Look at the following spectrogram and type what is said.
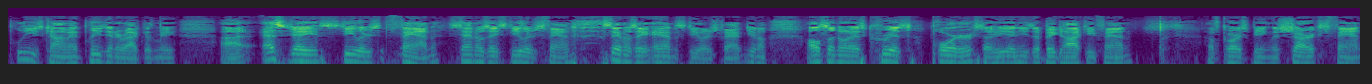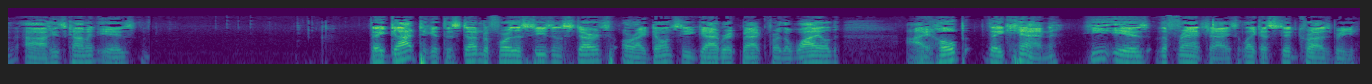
please comment, please interact with me. Uh, SJ Steelers fan, San Jose Steelers fan, San Jose and Steelers fan, you know, also known as Chris Porter, so he, and he's a big hockey fan. Of course, being the Sharks fan, uh, his comment is, they got to get this done before the season starts, or I don't see Gaborik back for the Wild. I hope they can. He is the franchise, like a Sid Crosby.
